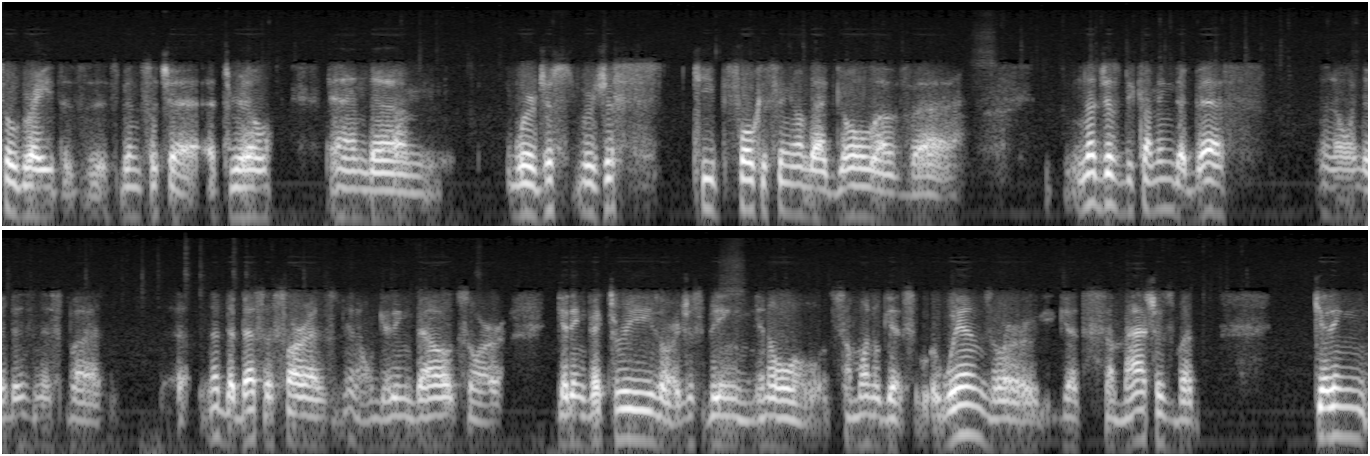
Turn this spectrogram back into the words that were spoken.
so great. It's, it's been such a, a thrill, and um, we're just we're just keep focusing on that goal of uh, not just becoming the best, you know, in the business, but uh, not the best as far as you know getting belts or getting victories or just being you know someone who gets wins or gets some matches, but getting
